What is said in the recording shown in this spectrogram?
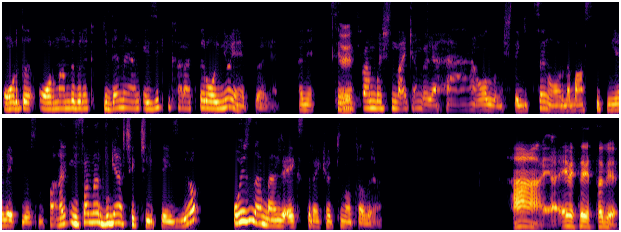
orada ormanda bırakıp gidemeyen ezik bir karakter oynuyor ya hep böyle. Hani senin evet. ekran başındayken böyle ha oğlum işte gitsene orada bas git niye bekliyorsun falan. Hani insanlar bu gerçekçilikle izliyor. O yüzden bence ekstra kötü not alıyor. Ha evet evet tabii.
